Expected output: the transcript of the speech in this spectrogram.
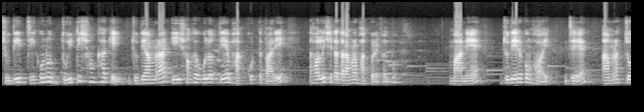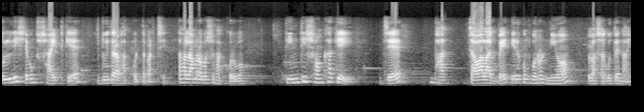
যদি যে কোনো দুইটি সংখ্যাকেই যদি আমরা এই সংখ্যাগুলো দিয়ে ভাগ করতে পারি, তাহলে সেটা দ্বারা আমরা ভাগ করে ফেলব। মানে যদি এরকম হয় যে আমরা চল্লিশ এবং ষাটকে দুই দ্বারা ভাগ করতে পারছি, তাহলে আমরা অবশ্যই ভাগ করব। তিনটি সংখ্যাকেই যে ভাগ যাওয়া লাগবে এরকম কোনো নিয়ম লসাগুতে নাই।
